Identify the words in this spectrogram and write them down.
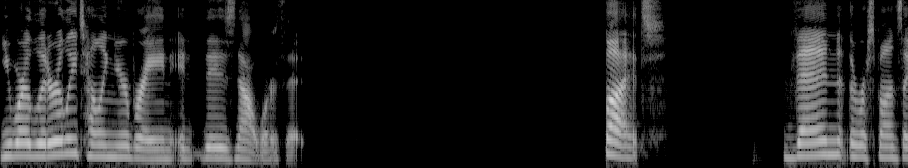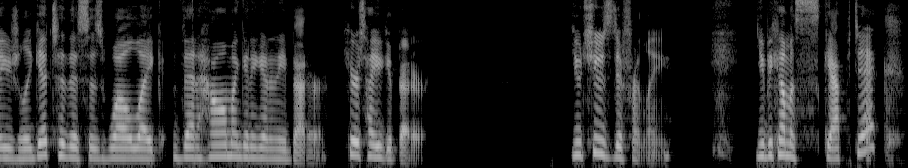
You are literally telling your brain it is not worth it. But then the response I usually get to this is, well, like, then how am I going to get any better? Here's how you get better you choose differently. You become a skeptic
